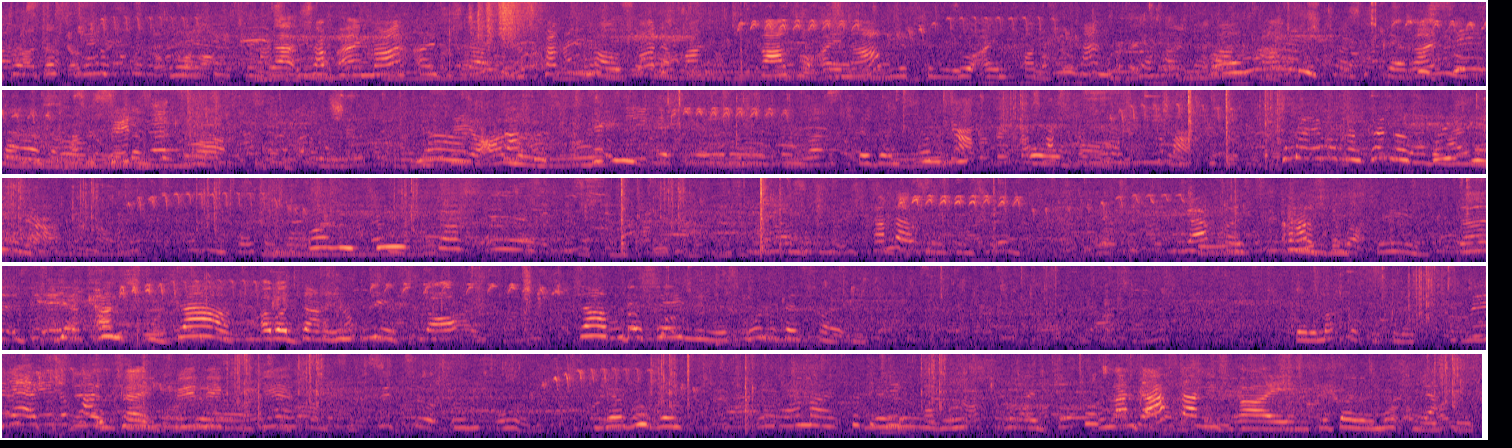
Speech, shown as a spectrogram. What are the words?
Also das Ja, ich habe einmal, als ich da im Krankenhaus war, da war, war so einer, so ein Praktikant, der hat der reingekommen, da hat es jeden gefragt. Ja, alles. Der dann fünf. Oha. Guck mal, Emma, man kann das durchgehen. Oh, wie süß das ist. Kann das nicht schwimmen? Ja, kannst du. Da, ja, kannst du, da. Aber da hinten nicht. Da, wo der Saving ist, ohne festhalten. Ja, der macht das nicht mehr. Okay, Felix, geh bitte irgendwo hin. Ja, wo denn? Und man darf da nicht rein. Mit deiner Mutter nicht.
